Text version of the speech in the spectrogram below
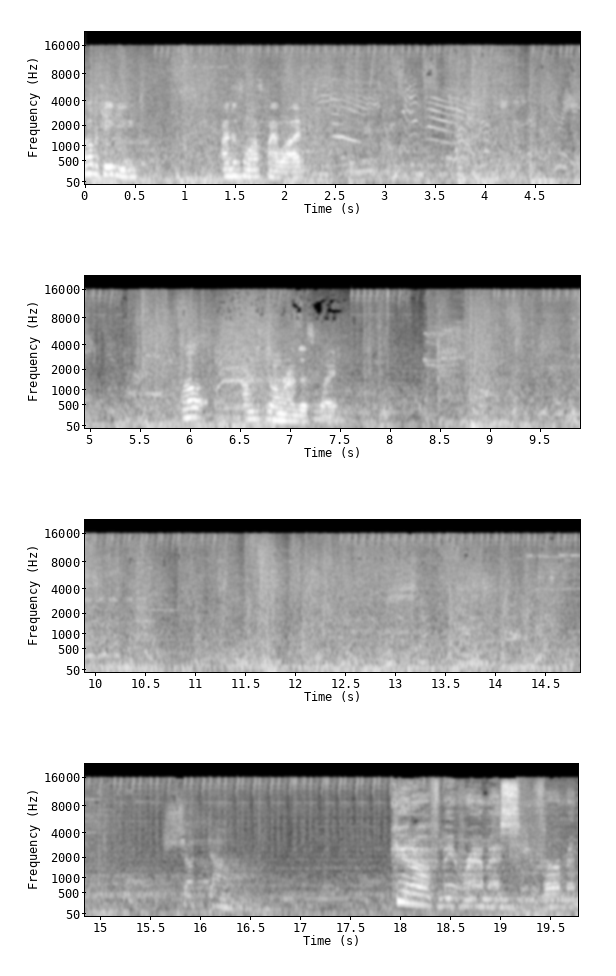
Oh, GG. I just lost my life. Well, I'm just going around this way. Shut down. Get off me, Rammus, you vermin.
